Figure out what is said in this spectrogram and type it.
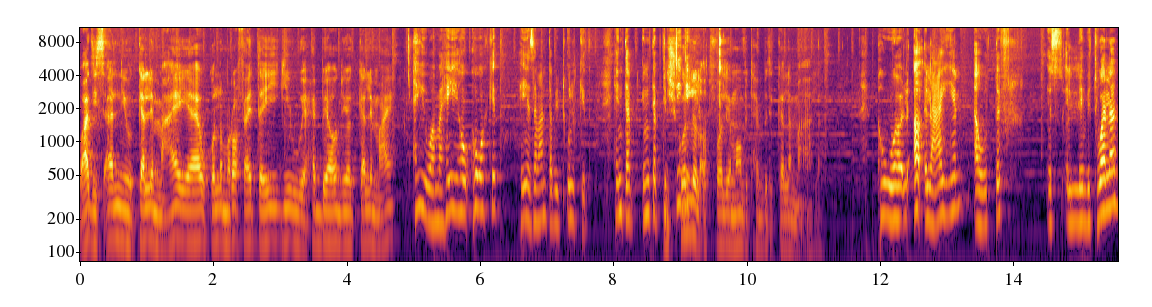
وقعد يسألني ويتكلم معايا وكل ما أروح في حتة يجي ويحب يقعد يتكلم معايا؟ أيوه ما هي هو, هو كده. هي زي ما أنت بتقول كده. انت أنت مش بتبتدي كل الأطفال يا ماما بتحب تتكلم مع أهلها. هو ال- العيل أو الطفل اللي بتولد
